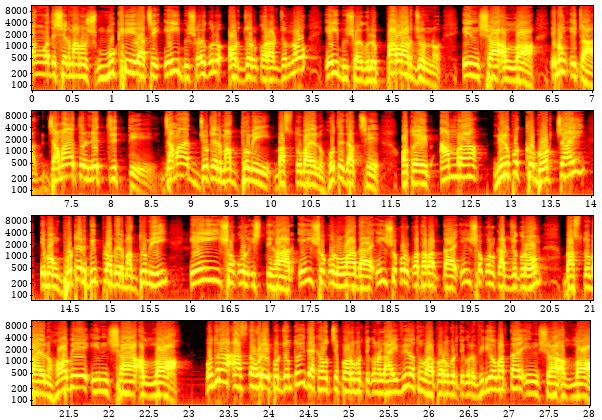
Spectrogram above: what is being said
বাংলাদেশের মানুষ মুখিয়ে আছে এই বিষয়গুলো অর্জন করার জন্য, এই বিষয়গুলো পাওয়ার জন্য ইনশা আল্লাহ এবং এটা জামায়াতের নেতৃত্বে, জামায়াত জোটের মাধ্যমেই বাস্তবায়ন হতে যাচ্ছে। অতএব আমরা নিরপেক্ষ ভোট চাই এবং ভোটের বিপ্লবের মাধ্যমেই এই সকল ইশতেহার, এই সকল ওয়াদা, এই সকল কথাবার্তা, এই সকল কার্যক্রম বাস্তবায়ন হবে ইনশা আল্লাহ বন্ধুরা, আজ তাহলে এই পর্যন্তই। দেখা হচ্ছে পরবর্তী কোনো লাইভে অথবা পরবর্তী কোনো ভিডিও বার্তায় ইনশা আল্লাহ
